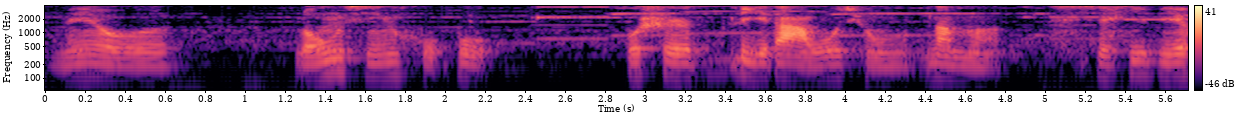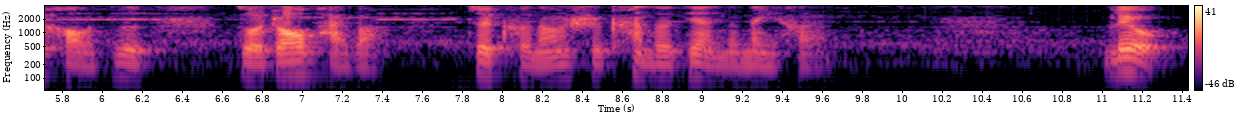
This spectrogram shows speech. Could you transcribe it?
没有龙行虎步，不是力大无穷，那么写一笔好字做招牌吧，这可能是看得见的内涵。六。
